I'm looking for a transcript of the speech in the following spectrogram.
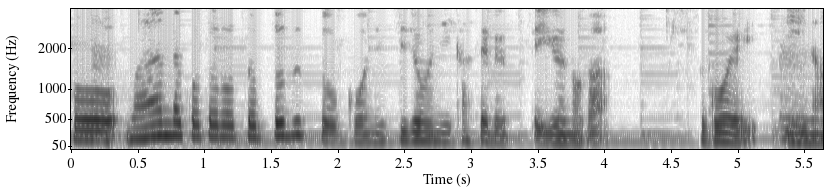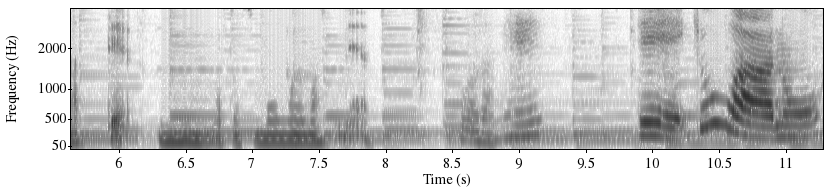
こう、学んだことのちょっとずつをこう日常に活かせるっていうのが、すごいいいなって、うん、私も思いますね。そうだね。で、今日はあの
